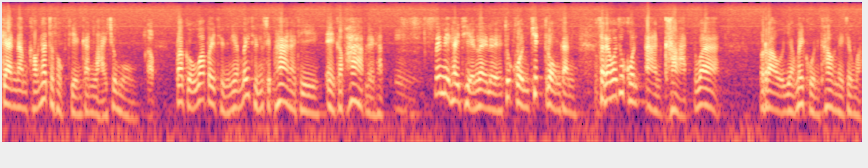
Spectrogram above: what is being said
แกนนำเขาน่าจะถกเถียงกันหลายชั่วโมงครับปรากฏว่าไปถึงเนี่ยไม่ถึง 15 นาทีเอกภาพเลยครับอืมไม่มีใครเถียงอะไรเลย ทุกคนคิดตรงกัน แสดงว่าทุกคนอ่านขาดว่าเรายังไม่ควรเข้าในจังหวะ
